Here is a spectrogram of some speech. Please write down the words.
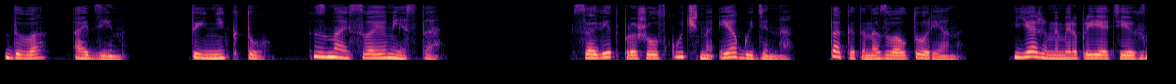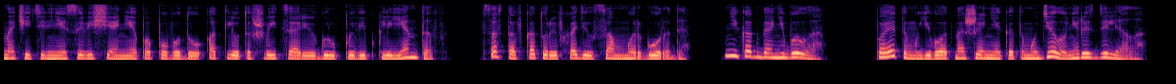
2.1. Ты никто. Знай свое место. Совет прошел скучно и обыденно. Так это назвал Ториан. Я же на мероприятиях значительнее совещания по поводу отлета в Швейцарию группы вип-клиентов, в состав которой входил сам мэр города, никогда не была. Поэтому его отношение к этому делу не разделяло.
